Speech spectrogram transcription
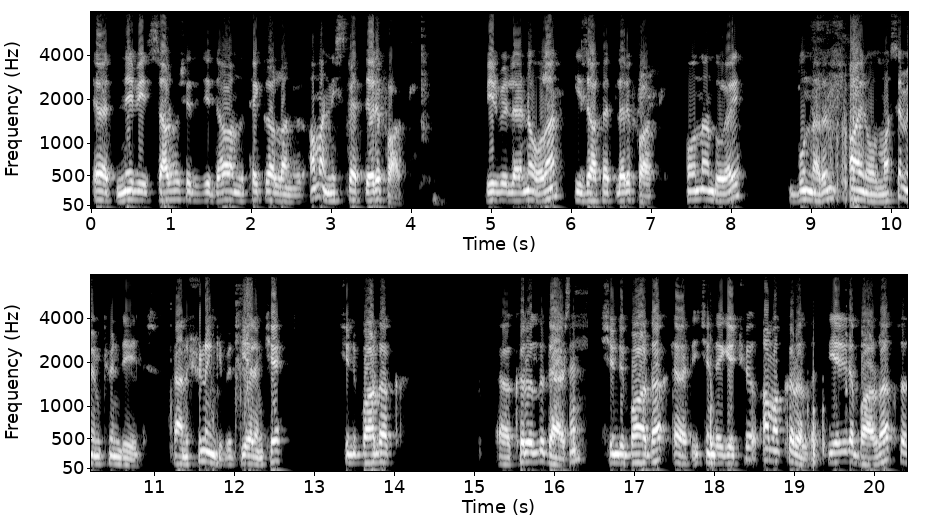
Evet nebiz sarhoş edici devamlı tekrarlanıyor ama nispetleri farklı. Birbirlerine olan izafetleri farklı. Ondan dolayı bunların aynı olması mümkün değildir. Yani şunun gibi diyelim ki şimdi bardak e, kırıldı dersin. Şimdi bardak evet içinde geçiyor ama kırıldı. Diğeri de bardak sonra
